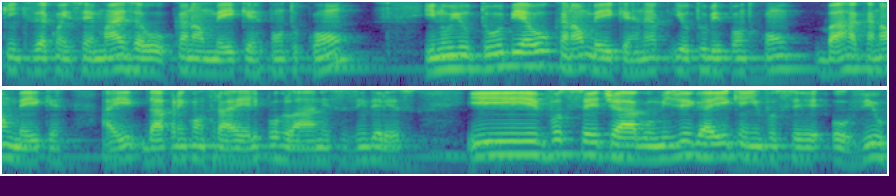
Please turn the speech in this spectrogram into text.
Quem quiser conhecer mais é o canalmaker.com. E no YouTube é o canal Maker, né? youtube.com/barra canal Maker. Aí dá para encontrar ele por lá nesses endereços. E você, Thiago, me diga aí quem você ouviu.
